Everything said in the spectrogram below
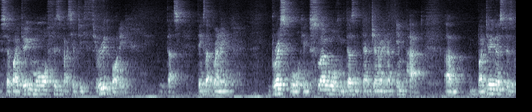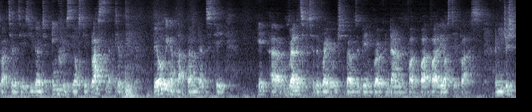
So by doing more physical activity through the body, that's things like running, brisk walking, slow walking doesn't generate enough impact. Um, by doing those physical activities, you're going to increase the osteoblastic activity, building up that bone density uh, relative to the rate at which the bones are being broken down by, by, by the osteoclasts. And you just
